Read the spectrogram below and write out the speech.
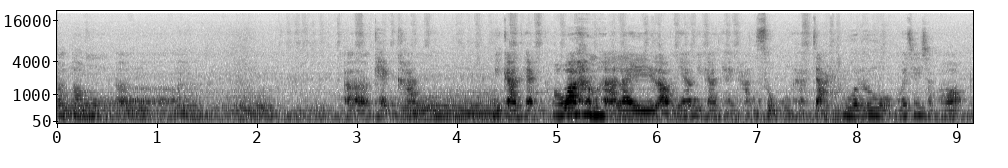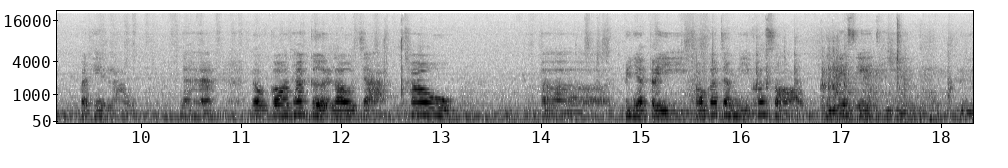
ก็ต้องเอ่อเอ่อแข่งขันมี การแข่งเพราะว่ามหาลัยเหล่านี้มีการแข่งขันสูงค่ะจากทั่วโลกไม่ใช่เฉพาะประเทศเรานะคะแล้วก็ถ้าเกิดเราจะเข้าปริญญาตรีเขาก็จะมีข้อสอบคือ SAT หรือ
